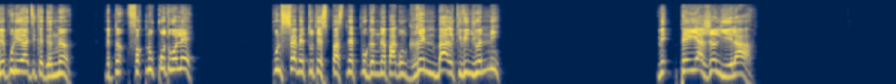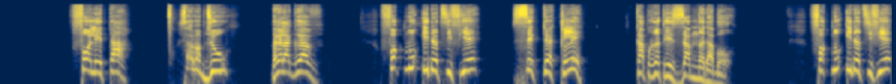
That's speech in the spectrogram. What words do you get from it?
Mais pour nous éradiquer gang nan, maintenant, il faut que nous contrôler. Pour nous fermer tout espace net pour gang nan pas une green balle qui vient joindre ni. Mais pays agent lié là. Faut l'État. Ça m'a dit, la grave. Faut que nous identifier secteur clé qui rentre zam d'abord. Faut que nous identifier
